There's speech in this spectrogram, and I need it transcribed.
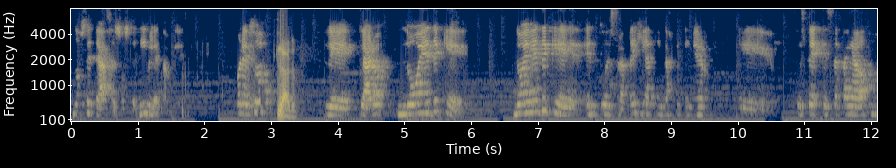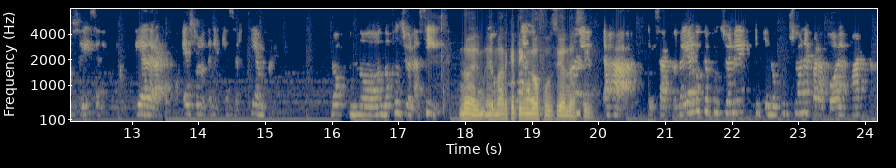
no se te hace sostenible también. Por eso, claro, eh, claro, no es de que no es de que en tu estrategia tengas que tener eh, que, esté, que esté tallado, como se dice, piedra, como eso lo tenés que hacer siempre. No, no, no funciona así. No, el, marketing no, funciona así. Ajá, exacto. No hay algo que funcione y que no funcione para todas las marcas.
